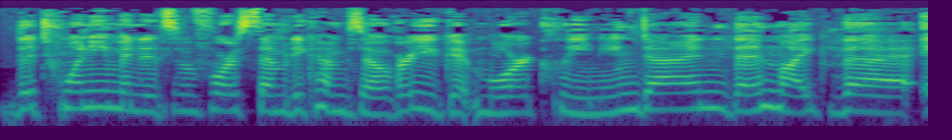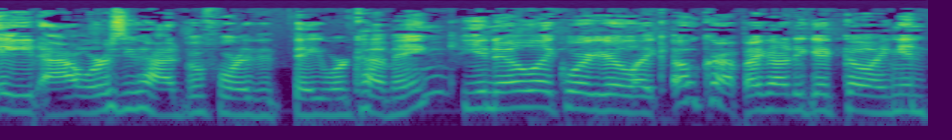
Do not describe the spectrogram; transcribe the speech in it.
the 20 minutes before somebody comes over, you get more cleaning done than like the eight hours you had before that they were coming, you know, like where you're like, oh crap, I got to get going. And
